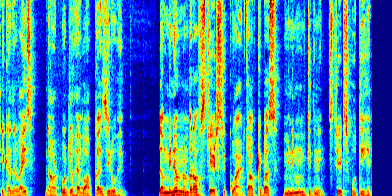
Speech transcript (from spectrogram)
ठीक है अदरवाइज़ द आउटपुट जो है वो आपका ज़ीरो है। The minimum number of states required तो आपके पास मिनिमम कितने स्टेट्स होती है?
